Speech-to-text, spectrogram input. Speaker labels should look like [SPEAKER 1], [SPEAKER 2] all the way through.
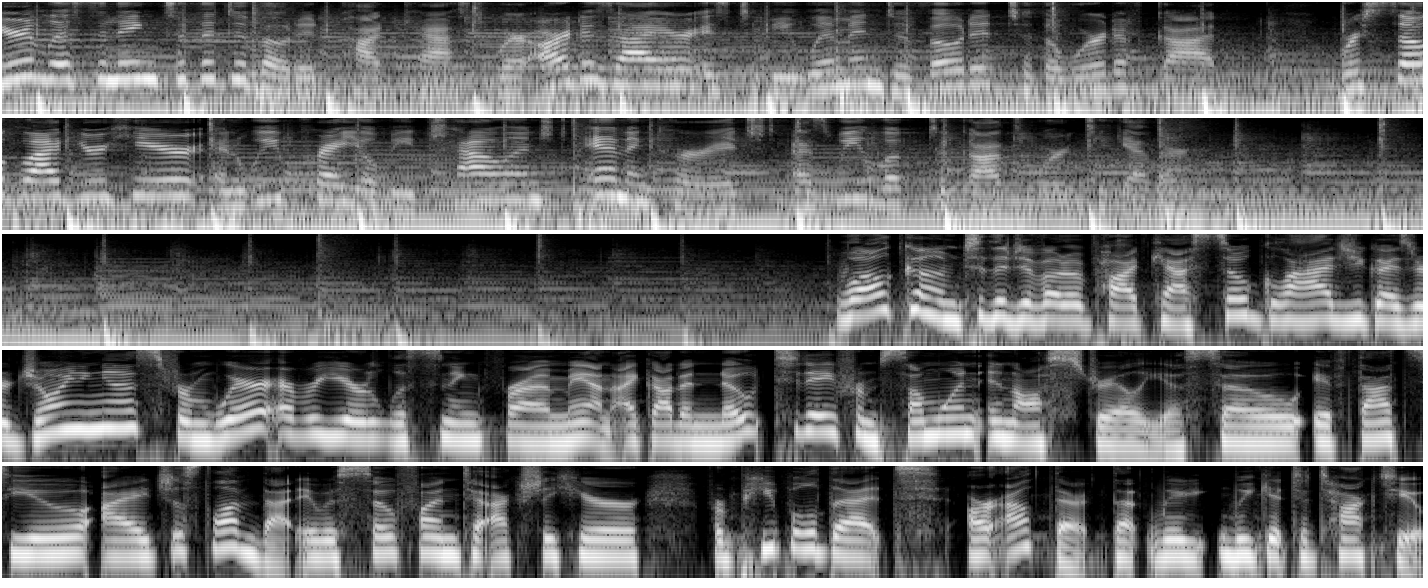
[SPEAKER 1] You're listening to the Devoted Podcast, where our desire is to be women devoted to the Word of God. We're so glad you're here, and we pray you'll be challenged and encouraged as we look to God's Word together.
[SPEAKER 2] Welcome to the Devoted Podcast. So glad you guys are joining us from wherever you're listening from. Man, I got a note today from someone in Australia. So if that's you, I just love that. It was so fun to actually hear from people that are out there that we, we get to talk to.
